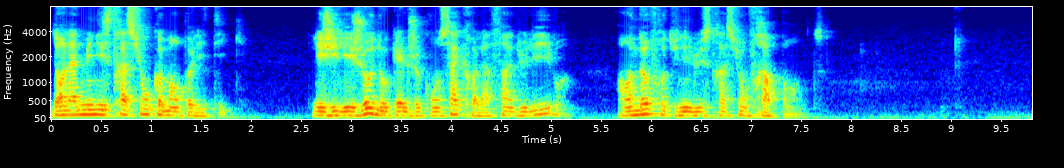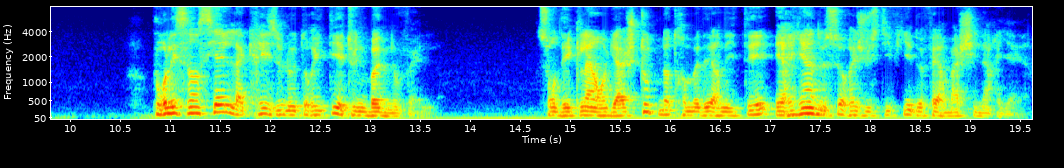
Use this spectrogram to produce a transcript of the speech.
dans l'administration comme en politique. Les gilets jaunes auxquels je consacre la fin du livre en offrent une illustration frappante. Pour l'essentiel, la crise de l'autorité est une bonne nouvelle. Son déclin engage toute notre modernité et rien ne saurait justifier de faire machine arrière.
